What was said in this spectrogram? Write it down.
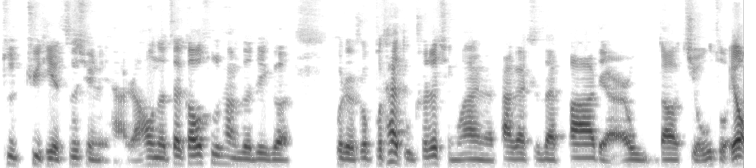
具具体也咨询了一下。然后呢，在高速上的这个或者说不太堵车的情况下呢，大概是在8.5到9左右。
